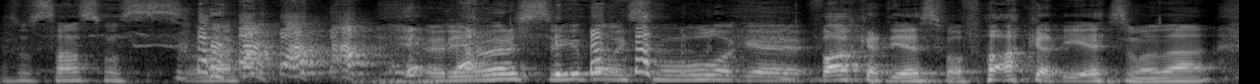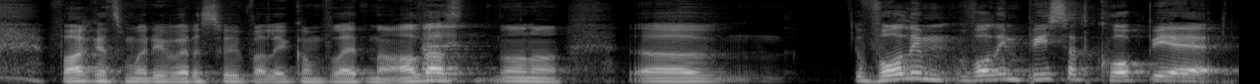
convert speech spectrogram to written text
Ja sam, sam smo onak, reverse svipali smo uloge. Fakat jesmo, fakat jesmo, da. Fakat smo reverse sweepali kompletno. Ali da, ono, uh, volim, volim pisat kopije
